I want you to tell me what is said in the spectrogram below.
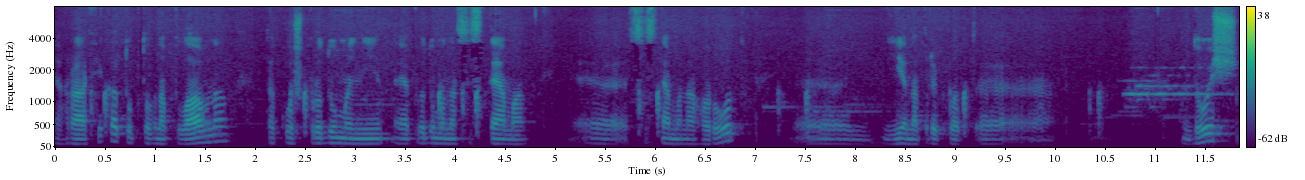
графіка, тобто вона плавна, також продумані, продумана система, система нагород. Е, Є, наприклад, е, дощ,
